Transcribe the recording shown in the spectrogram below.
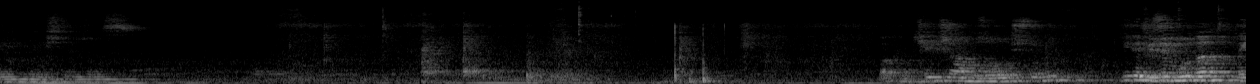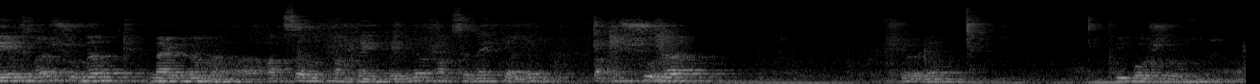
yerini değiştireceğiz. Kiriş ağımızı oluşturduk. Bir de bizim burada neyimiz var? Şurada merdiven var. Aksanın tam denk geliyor. Aksa denk geldi. Bakın şurada şöyle bir boşluğumuz var.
